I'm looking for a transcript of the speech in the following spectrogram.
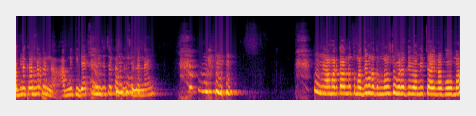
আপনি কান্না করেন না আপনি কি দেখছেন নিজের চোখে আপনার ছেলে নাই? তুমি আমার কারণে তোমার জীবন তুমি নষ্ট করে দিবে আমি চাই না বৌমা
